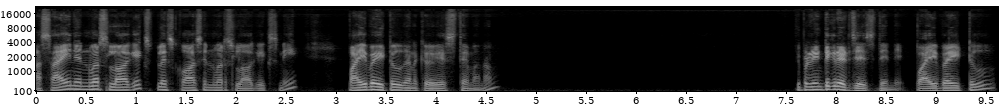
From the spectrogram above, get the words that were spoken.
ఆ sine inverse log x plus cos inverse log ఎక్స్ని పై బై టూ కనుక వేస్తే మనం ఇప్పుడు ఇంటిగ్రేట్ చేసి దీన్ని పై బై టూ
